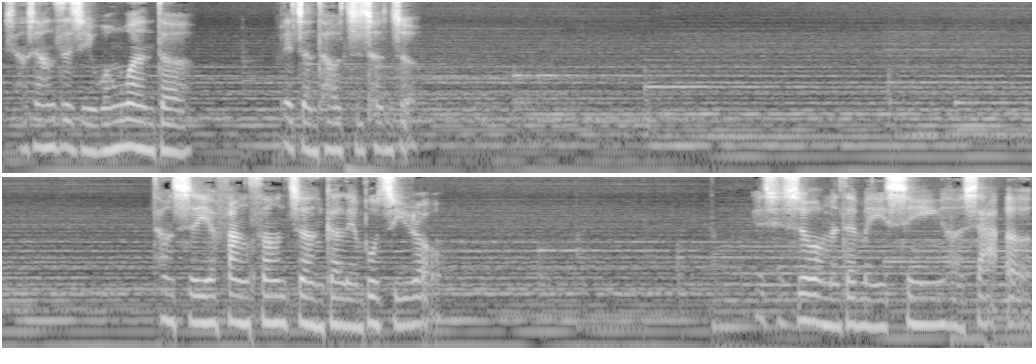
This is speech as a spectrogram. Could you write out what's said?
想象自己稳稳的被枕头支撑着，同时也放松整个脸部肌肉。尤其是我们的眉心和下颚。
